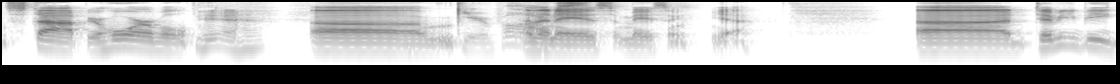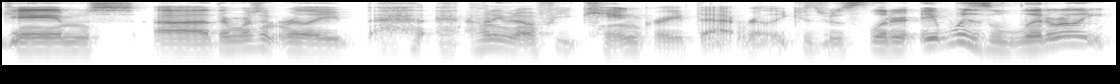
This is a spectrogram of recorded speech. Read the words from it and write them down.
stop. You're horrible. Yeah, Um, Gearbox. and then A is amazing. Yeah. Uh, WB Games. Uh, there wasn't really. I don't even know if you can grade that really because it was literally it was literally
